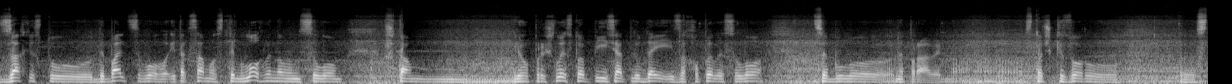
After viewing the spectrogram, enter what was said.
захисту Дебальцевого і так само з тим Логвиновим селом, що там його прийшли 150 людей і захопили село. Це було неправильно. З точки зору е,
